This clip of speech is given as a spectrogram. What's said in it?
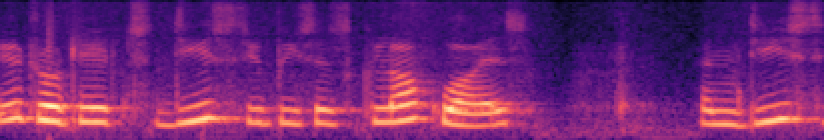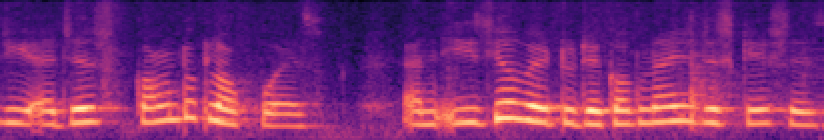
it rotates these three pieces clockwise and these three edges counterclockwise an easier way to recognize this case is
